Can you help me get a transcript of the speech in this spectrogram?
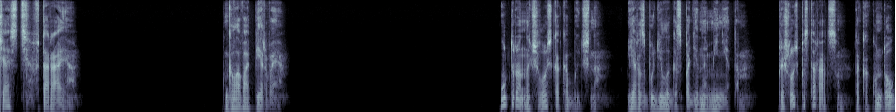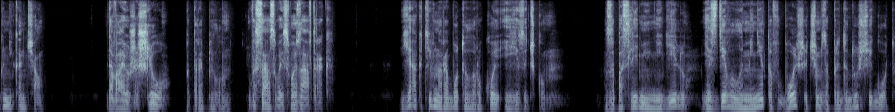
Часть вторая. Глава первая. Утро началось как обычно. Я разбудила господина минетом. Пришлось постараться, так как он долго не кончал. «Давай уже, шлю!» — поторопил он. «Высасывай свой завтрак!» Я активно работала рукой и язычком. За последнюю неделю я сделала минетов больше, чем за предыдущий год.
